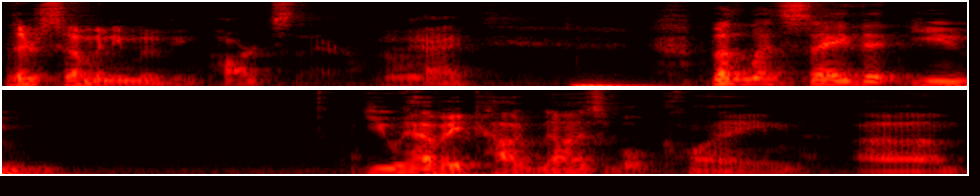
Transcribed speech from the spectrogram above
there's so many moving parts there okay? But let's say that you you have a cognizable claim um,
